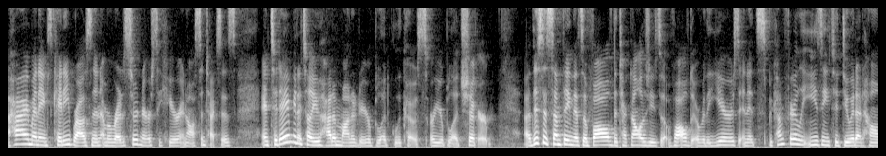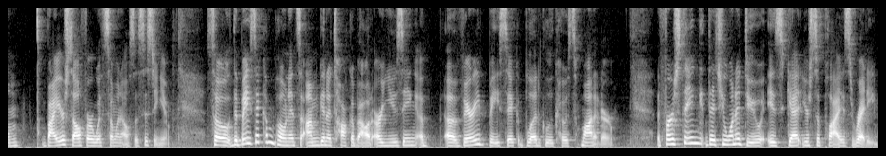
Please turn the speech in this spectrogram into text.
Hi, my name is Kayti Brosnan. I'm a registered nurse here in Austin, Texas. And today I'm going to tell you how to monitor your blood glucose or your blood sugar. Uh, this is something that's evolved, the technology's evolved over the years, and it's become fairly easy to do it at home by yourself or with someone else assisting you. So the basic components I'm going to talk about are using a, a very basic blood glucose monitor. The first thing that you want to do is get your supplies ready.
